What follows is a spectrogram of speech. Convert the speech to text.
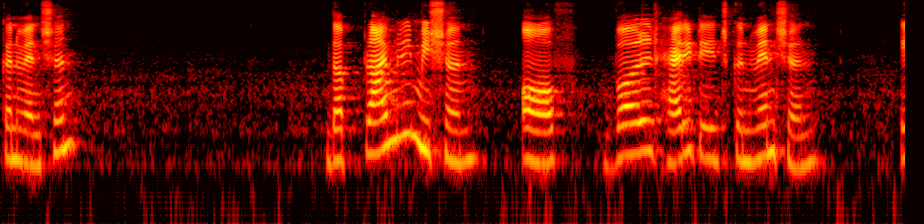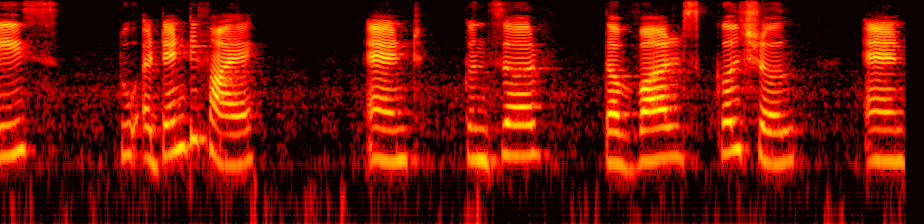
Convention. The primary mission of World Heritage Convention is to identify and conserve the world's cultural and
